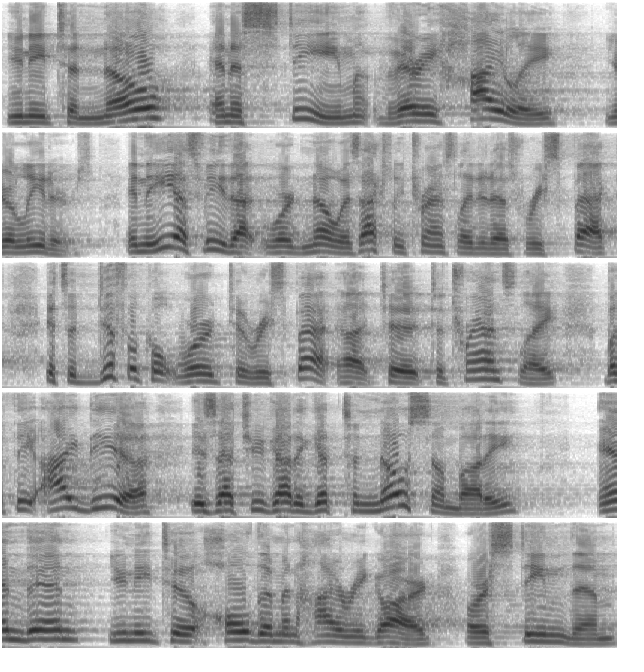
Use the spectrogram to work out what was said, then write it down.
you need to know and esteem very highly your leaders. In the ESV, that word know is actually translated as respect. It's a difficult word to, respect, uh, to, to translate, but the idea is that you got to get to know somebody and then you need to hold them in high regard or esteem them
